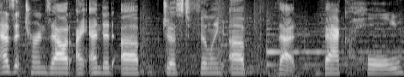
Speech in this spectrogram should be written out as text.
As it turns out, I ended up just filling up that back hole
